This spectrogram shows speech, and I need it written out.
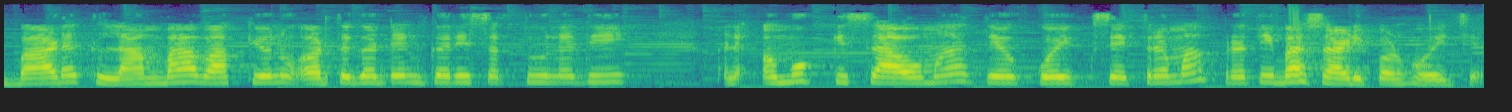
બાળક લાંબા વાક્યોનું અર્થઘટન કરી શકતું નથી અને અમુક કિસ્સાઓમાં તેઓ કોઈ ક્ષેત્રમાં પ્રતિભાશાળી પણ હોય છે.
